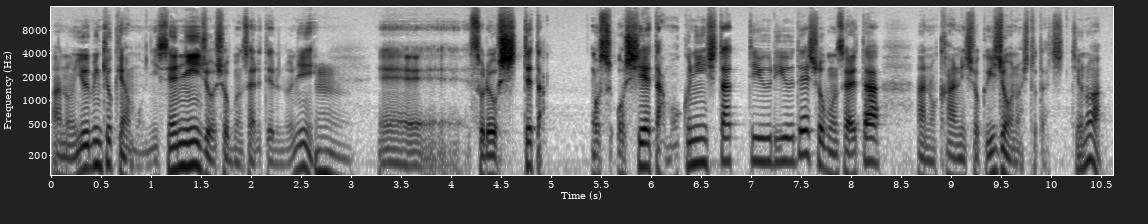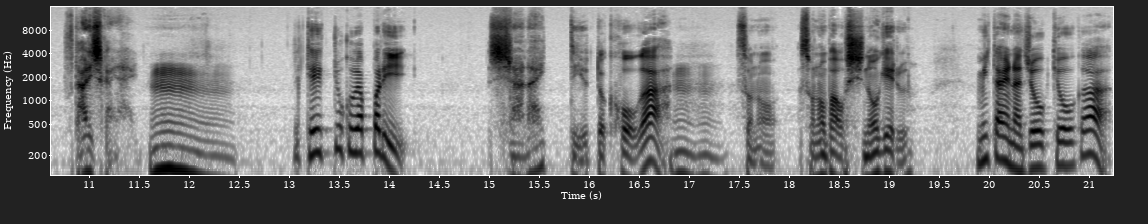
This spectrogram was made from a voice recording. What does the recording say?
あの郵便局員はもう2000人以上処分されてるのに、うん。えーそれを知ってた教えた黙認したっていう理由で処分されたあの管理職以上の人たちっていうのは2人しかいないうん。で結局やっぱり知らないって言っとく方が、うんうん。そのその場をしのげるみたいな状況が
